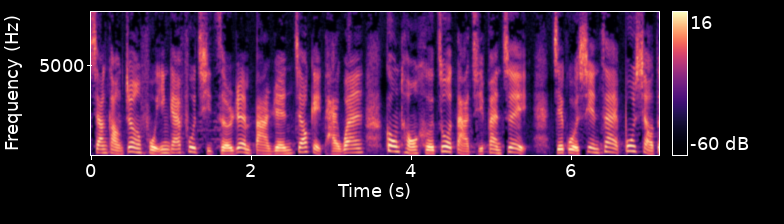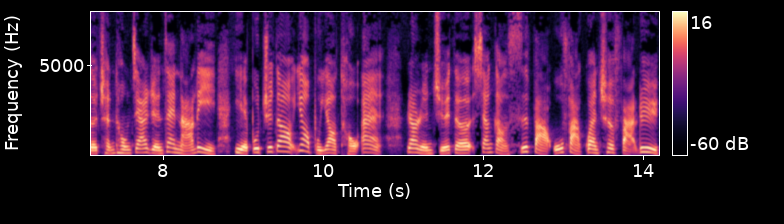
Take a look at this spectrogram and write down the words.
香港政府应该负起责任，把人交给台湾，共同合作打击犯罪。结果现在不晓得陈同佳人在哪里，也不知道要不要投案，让人觉得香港司法无法贯彻法律，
